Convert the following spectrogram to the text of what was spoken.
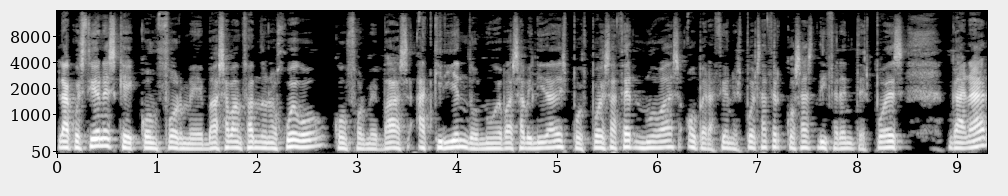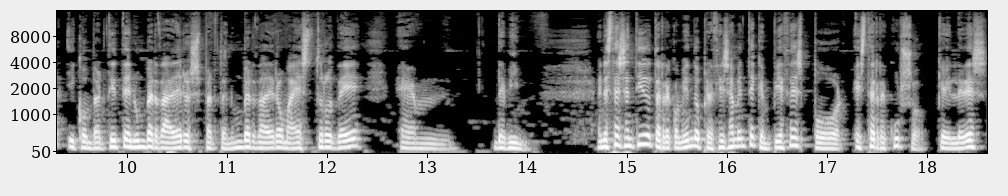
La cuestión es que conforme vas avanzando en el juego, conforme vas adquiriendo nuevas habilidades, pues puedes hacer nuevas operaciones, puedes hacer cosas diferentes, puedes ganar y convertirte en un verdadero experto, en un verdadero maestro de, em, de BIM. En este sentido, te recomiendo precisamente que empieces por este recurso, que le des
